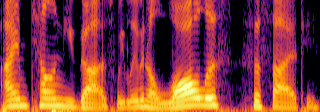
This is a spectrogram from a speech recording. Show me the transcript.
I'm telling you guys, we live in a lawless society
